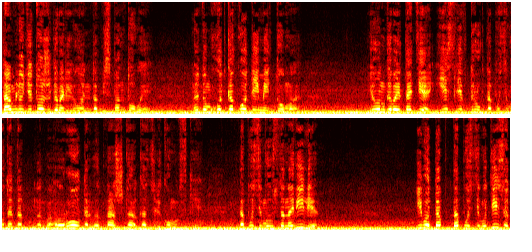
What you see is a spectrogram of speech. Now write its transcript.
Там люди тоже говорили, ой, ну там беспонтовые. Но я думаю, хоть какой-то иметь дома. И он говорит, Татья, если вдруг, допустим, вот этот э, роутер, вот наш Газтелекомовский, допустим, мы установили, и вот, допустим, вот здесь вот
